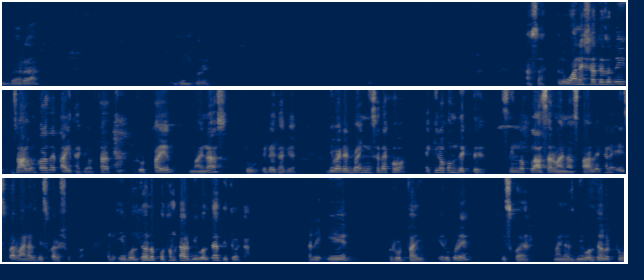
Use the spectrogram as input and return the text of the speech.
দ্বারা গুণ করে। আচ্ছা তাহলে ওয়ানের সাথে যদি যা গুণ করা যায় তাই থাকে, অর্থাৎ রুট ফাইভ মাইনাস টু এটাই থাকে। ডিভাইডেড বাই নিচে দেখো একই রকম দেখতে, চিহ্ন প্লাস আর মাইনাস তাহলে এখানে এ স্কোয়ার মাইনাস বি স্কোয়ারের সূত্র। তাহলে এ বলতে হলো প্রথমটা আর বি বলতে দ্বিতীয়টা। তাহলে এ রুট ফাইভ এর উপরে স্কোয়ার মাইনাস বি বলতে হলো টু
